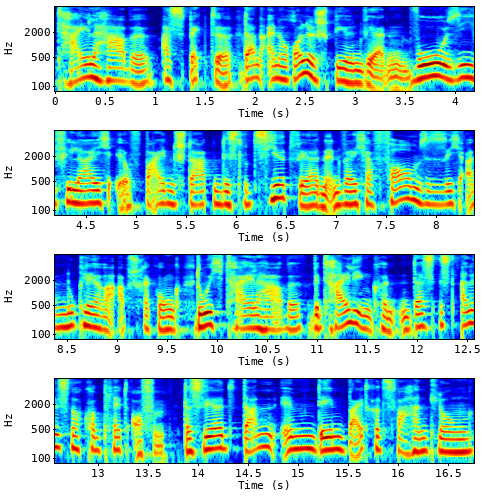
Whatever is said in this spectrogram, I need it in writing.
Teilhabeaspekte dann eine Rolle spielen werden, wo sie vielleicht auf beiden Staaten disloziert werden, in welcher Form sie sich an nuklearer Abschreckung durch Teilhabe beteiligen könnten, das ist alles noch komplett offen. Das wird dann in den Beitrittsverhandlungen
